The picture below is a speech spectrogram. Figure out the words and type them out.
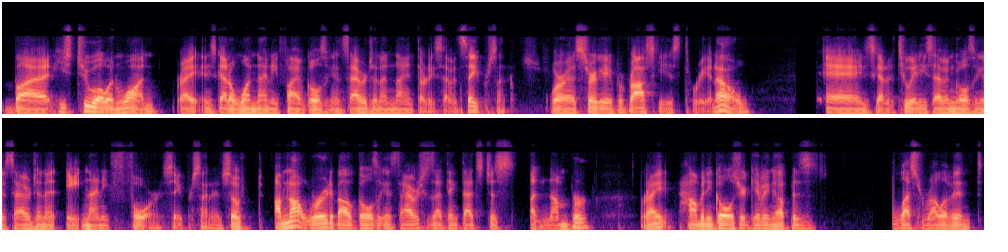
but he's two zero oh and one right? And he's got a 195 goals against average and a 937 save percentage. Whereas Sergei Bobrovsky is 3 and 0 and he's got a 287 goals against average and an 894 save percentage. So I'm not worried about goals against average because I think that's just a number, right? How many goals you're giving up is less relevant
